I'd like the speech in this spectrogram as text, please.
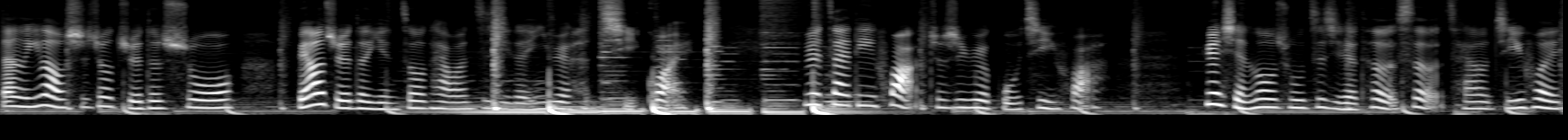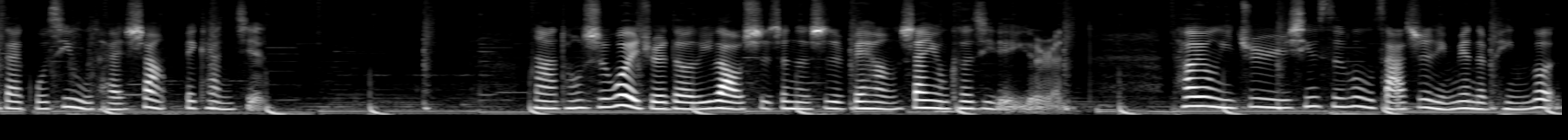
但李老师就觉得说，不要觉得演奏台湾自己的音乐很奇怪。越在地化就是越国际化，越显露出自己的特色，才有机会在国际舞台上被看见。那同时，我也觉得李老师真的是非常善用科技的一个人。他用一句《新思路》杂志里面的评论：“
